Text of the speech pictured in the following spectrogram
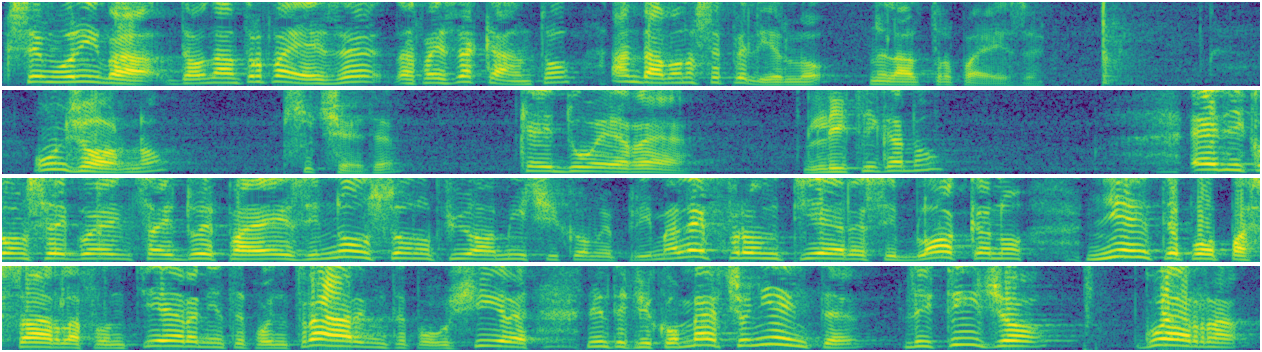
se moriva da un altro paese, dal paese accanto, andavano a seppellirlo nell'altro paese. Un giorno succede che i due re litigano e di conseguenza i due paesi non sono più amici come prima, le frontiere si bloccano, niente può passare la frontiera, niente può entrare, niente può uscire, niente più commercio, niente, litigio, guerra.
